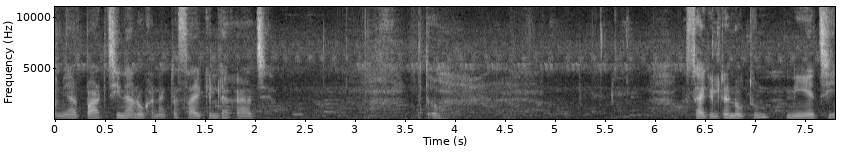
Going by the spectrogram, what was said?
আমি আর পারছি না, আর ওখানে একটা সাইকেল ঢাকা আছে। তো সাইকেলটা নতুন নিয়েছি।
